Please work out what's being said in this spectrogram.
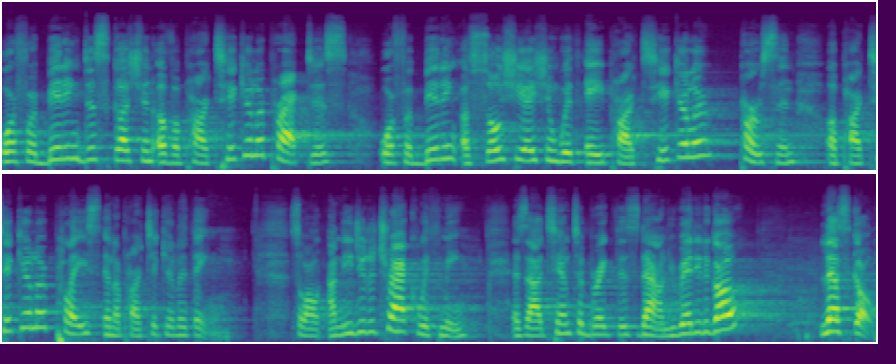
or forbidding discussion of a particular practice or forbidding association with a particular person, a particular place, and a particular thing. So I need you to track with me as I attempt to break this down. You ready to go? Let's go.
